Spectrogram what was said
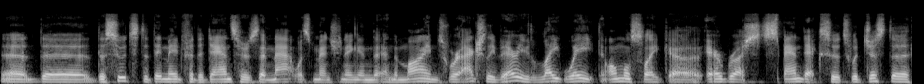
uh, the the suits that they made for the dancers that Matt was mentioning and the, and the mimes were actually very lightweight, almost like uh, airbrushed spandex suits with just the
